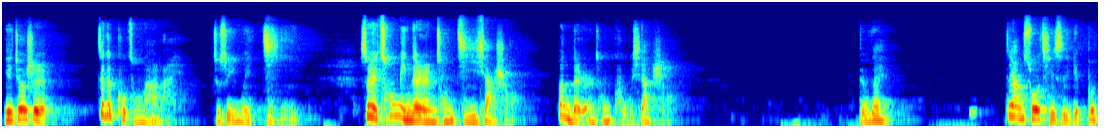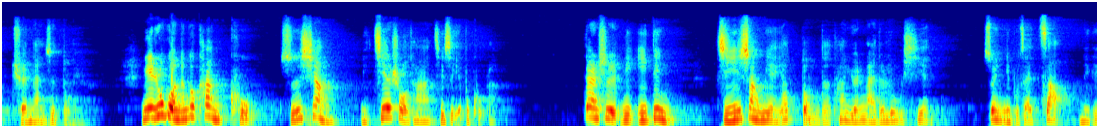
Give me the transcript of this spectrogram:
也就是这个苦从哪来，就是因为急。所以聪明的人从急下手，笨的人从苦下手，对不对？这样说其实也不全然是对的。你如果能够看苦实相，你接受它，其实也不苦了。但是你一定急上面要懂得它原来的路线，所以你不再造那个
